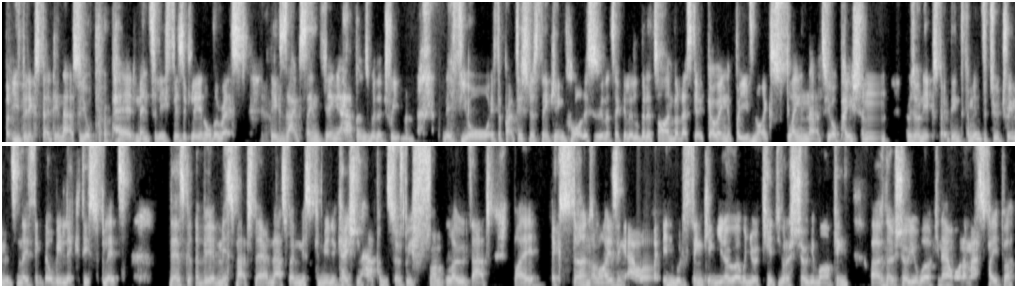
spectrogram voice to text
but you've been expecting that. So you're prepared mentally, physically, and all the rest. Yeah. The exact same thing happens with a treatment. If you're, if the practitioner's thinking, oh, this is going to take a little bit of time, but let's get going, but you've not explained that to your patient who's only expecting to come in for two treatments and they think they'll be lickety split, there's going to be a mismatch there. And that's where miscommunication happens. So if we front load that by externalizing our inward thinking, you know, uh, when you're a kid, you've got to show your marking, uh, no, show your working out on a maths paper.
